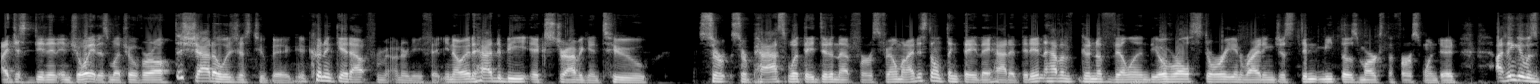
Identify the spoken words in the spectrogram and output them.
I just didn't enjoy it as much overall. the shadow was just too big. It couldn't get out from underneath it. You know, it had to be extravagant to sur- surpass what they did in that first film, and I just don't think they they had it. They didn't have a good enough villain. The overall story and writing just didn't meet those marks the first one did. I think it was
